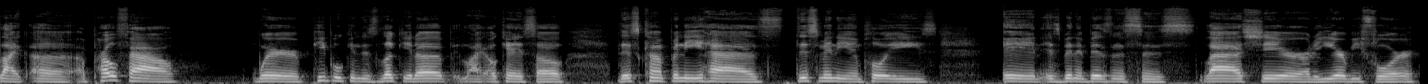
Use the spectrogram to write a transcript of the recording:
like a, profile where people can just look it up like okay so this company has this many employees and it's been in business since last year or the year before.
